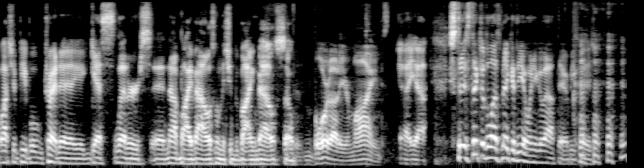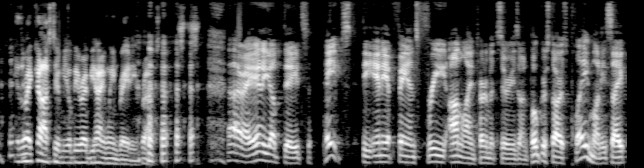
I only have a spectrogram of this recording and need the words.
Watching people try to guess letters and not buy vowels when they should be buying vowels. So Bored out of your mind. yeah, yeah. St- stick to the let's make a deal when you go out there because you get the right costume, you'll be right behind Wayne Brady. All right, any updates? Papes, the Ante Fans free online tournament series on PokerStars Play Money site,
